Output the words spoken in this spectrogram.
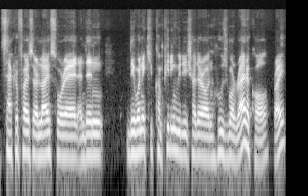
sacrifice our lives for it, and then they want to keep competing with each other on who's more radical, right?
